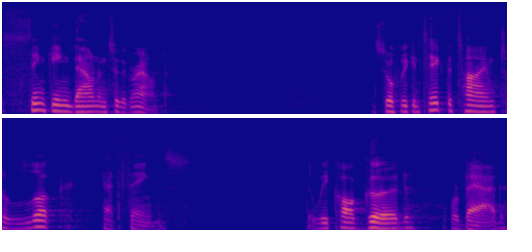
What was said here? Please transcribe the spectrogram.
sinking down into the ground. And so, if we can take the time to look at things that we call good or bad,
